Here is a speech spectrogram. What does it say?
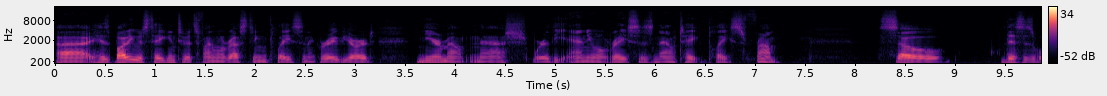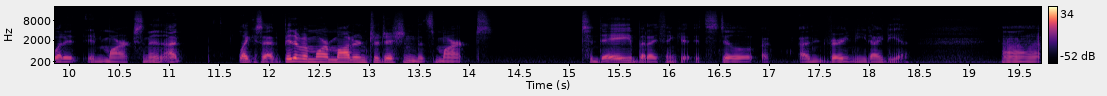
Uh, his body was taken to its final resting place in a graveyard near Mountain Ash, where the annual races now take place from. So, this is what it, it marks. And I, like I said, a bit of a more modern tradition that's marked today, but I think it, it's still a, a very neat idea. Uh,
